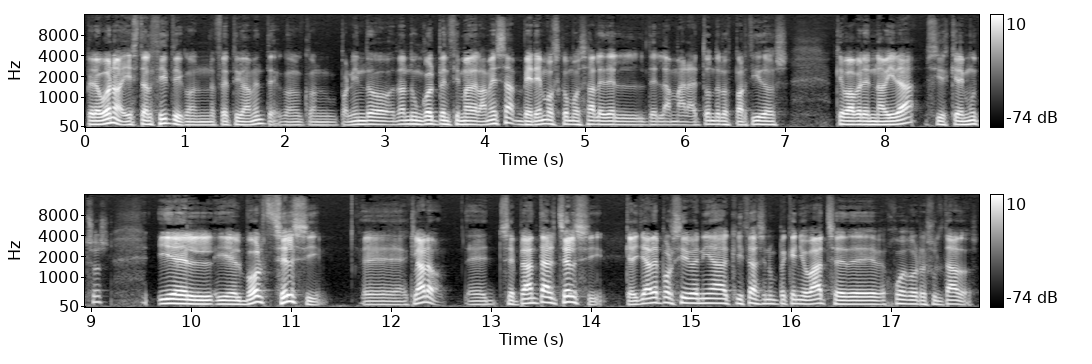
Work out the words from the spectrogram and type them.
Pero bueno, ahí está el City, con efectivamente, con, poniendo, dando un golpe encima de la mesa. Veremos cómo sale del- de la maratón de los partidos que va a haber en Navidad, si es que hay muchos. Y el, y el Wolves Chelsea, eh, claro, eh, se planta el Chelsea, que ya de por sí venía quizás en un pequeño bache de juego y resultados.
